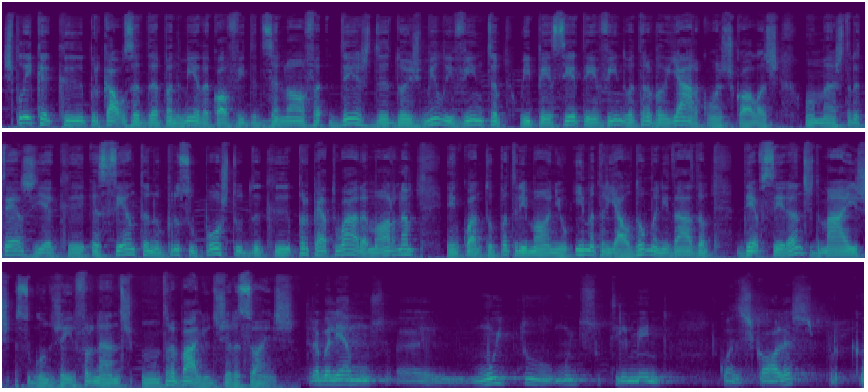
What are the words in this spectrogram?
explica que, por causa da pandemia da Covid-19, desde 2020, o IPC tem vindo a trabalhar com as escolas, uma estratégia que assenta no pressuposto de que perpetuar a morna, enquanto património imaterial da humanidade, deve ser, antes de mais, segundo Jair Fernandes, um trabalho de gerações. Trabalhamos uh, muito, muito sutilmente com as escolas, porque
